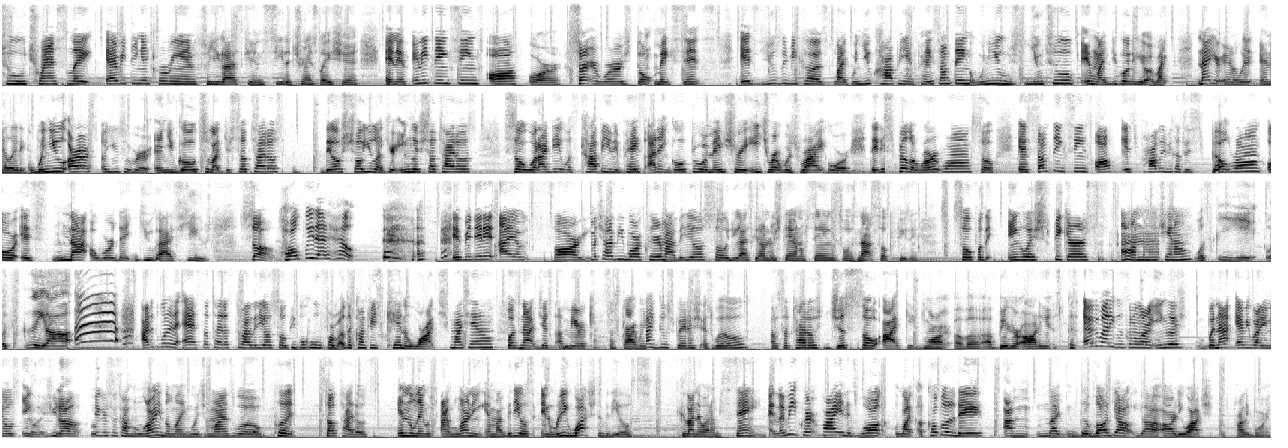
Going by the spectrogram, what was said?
to translate everything in Korean so you guys can see the translation. And if anything seems off or certain words don't make sense, it's usually because like when you copy and paste something when you use youtube and like you go to your like not your analytic analytics when you are a youtuber and you go to like your subtitles they'll show you like your english subtitles so what I did was copy and paste. I didn't go through and make sure each word was right or they didn't spell a word wrong. So if something seems off, it's probably because it's spelled wrong or it's not a word that you guys use. So hopefully that helped. if it didn't, I am sorry. I'm gonna try to be more clear in my videos so you guys can understand what I'm saying so it's not so confusing. So for the English speakers on my channel, what's good? What's good, y'all? Ah! I just wanted to add subtitles to my videos so people who from other countries can watch my channel. So it's not just American subscribers. I do Spanish as well. Uh, subtitles just so I can get more of a, a bigger audience because everybody was gonna learn English but not everybody knows English you know since I'm learning the language might as well put subtitles in the language I'm learning in my videos and rewatch the videos because I know what I'm saying. And let me clarify in this vlog, like a couple of days, I'm like the vlog y'all y'all already watched. It's probably boring.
